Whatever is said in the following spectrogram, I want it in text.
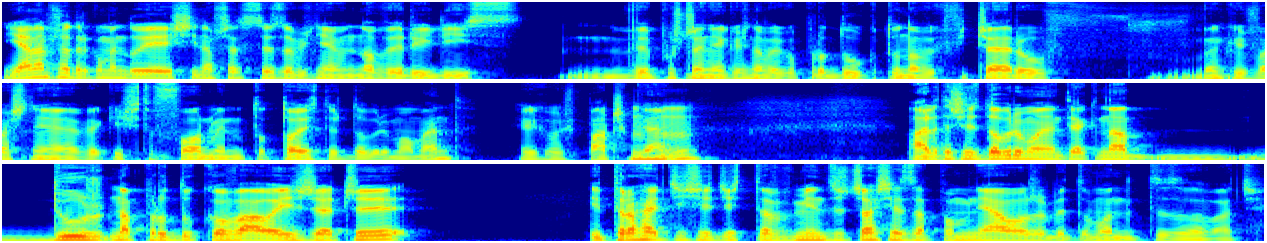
ja na przykład rekomenduję, jeśli na przykład chcesz zrobić, nie wiem, nowy release, wypuszczenie jakiegoś nowego produktu, nowych feature'ów, w jakiejś właśnie w jakiejś to formie, no to to jest też dobry moment, jakąś paczkę. Mhm. Ale też jest dobry moment, jak na duż, naprodukowałeś rzeczy i trochę ci się gdzieś tam w międzyczasie zapomniało, żeby to monetyzować.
